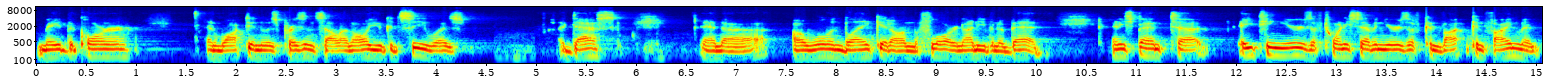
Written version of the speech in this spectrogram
made the corner and walked into his prison cell, and all you could see was a desk and a, a woolen blanket on the floor, not even a bed. And he spent uh, 18 years of 27 years of confi- confinement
